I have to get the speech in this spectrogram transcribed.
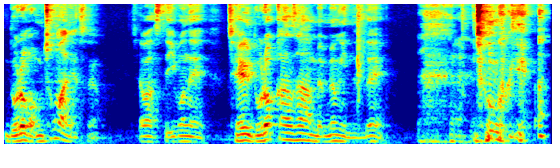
노력 엄청 많이 했어요. 제가 봤을 때 이번에 제일 노력한 사람 몇 명 있는데 정국이가.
